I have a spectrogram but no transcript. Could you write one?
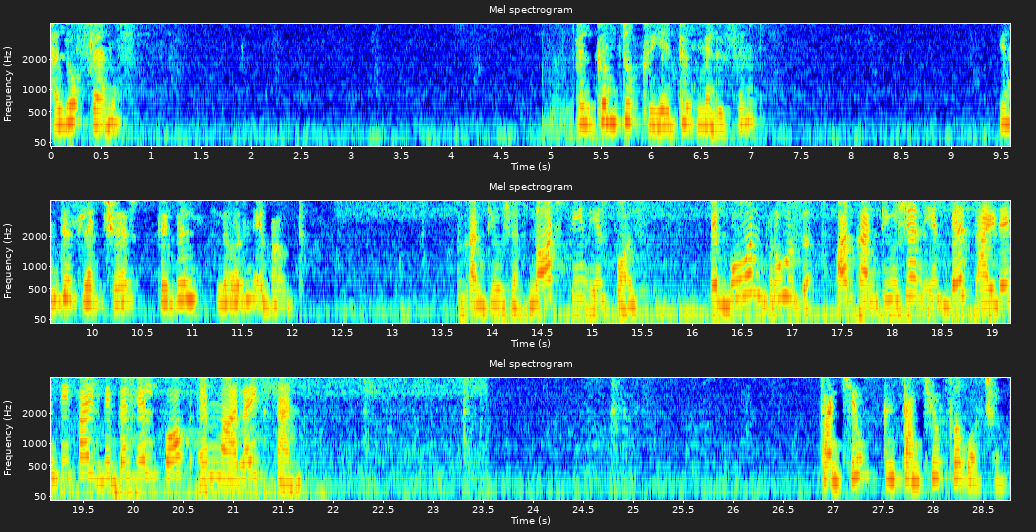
Hello friends. Welcome to Creative Medicine. In this lecture, we will learn about contusion not seen is false. A bone bruise or contusion is best identified with the help of MRI scan. thank you and thank you for watching.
